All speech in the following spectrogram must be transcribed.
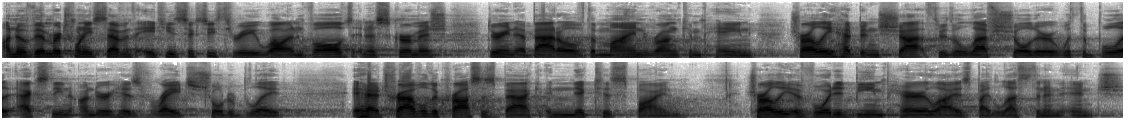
On November 27, 1863, while involved in a skirmish during a battle of the Mine Run campaign, Charlie had been shot through the left shoulder with the bullet exiting under his right shoulder blade. It had traveled across his back and nicked his spine. Charlie avoided being paralyzed by less than an inch.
